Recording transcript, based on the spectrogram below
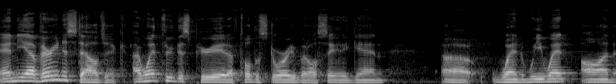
and yeah, very nostalgic. I went through this period. I've told the story, but I'll say it again. Uh, when we went on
